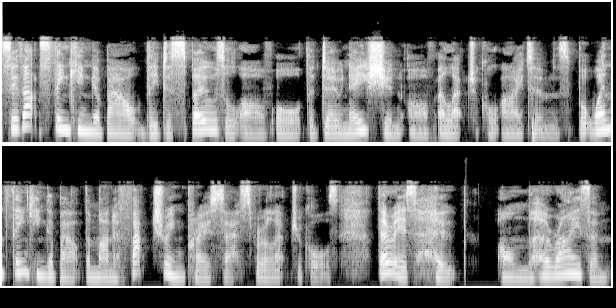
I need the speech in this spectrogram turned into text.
So that's thinking about the disposal of or the donation of electrical items. But when thinking about the manufacturing process for electricals, there is hope on the horizon.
